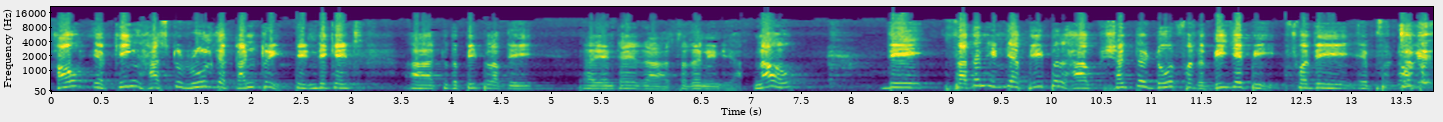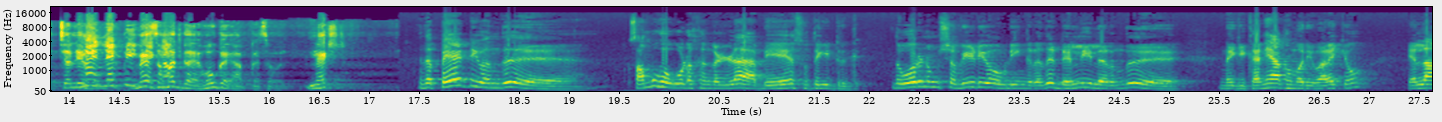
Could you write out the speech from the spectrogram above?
how a king has to rule the country. It indicates uh, to the people of the uh, entire uh, southern India. Now, the southern India people have shut the door for the BJP for the. uh, for- चलिए चलिए No, let me मैं take समझ up- गया हो गया आपका सवाल नेक्स्ट இந்த பேட்டி வந்து சமூக ஊடகங்களில் அப்படியே சுற்றிக்கிட்டு இருக்கு இந்த ஒரு நிமிஷம் வீடியோ அப்படிங்கிறது டெல்லியிலேருந்து இன்னைக்கு கன்னியாகுமரி வரைக்கும் எல்லா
